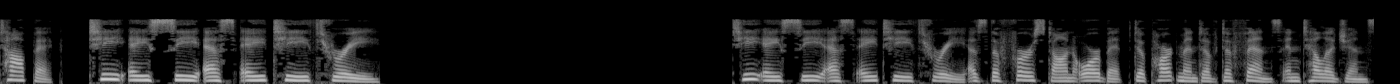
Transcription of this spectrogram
TACSAT-3 TACSAT-3 is the first on-orbit Department of Defense intelligence,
